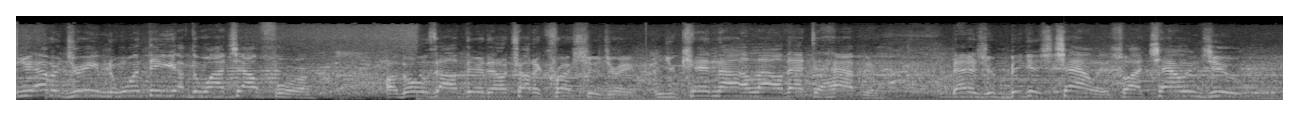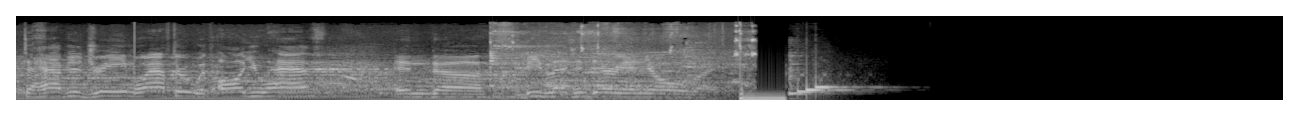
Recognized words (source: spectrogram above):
You have a dream, the one thing you have to watch out for are those out there that'll try to crush your dream. And you cannot allow that to happen. That is your biggest challenge. So I challenge you to have your dream, go after it with all you have, and uh, be legendary in your own right.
